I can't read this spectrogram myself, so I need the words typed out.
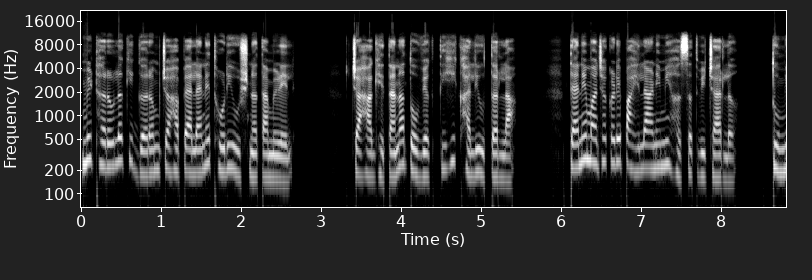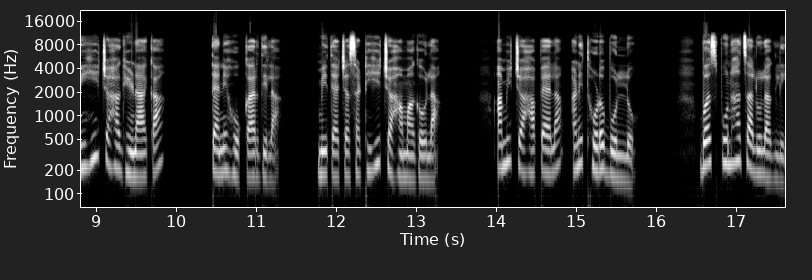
मी ठरवलं की गरम चहा प्याल्याने थोडी उष्णता मिळेल. चहा घेताना तो व्यक्तीही खाली उतरला. त्याने माझ्याकडे पाहिला आणि मी हसत विचारलं तुम्हीही चहा घेणार का? त्याने होकार दिला. मी त्याच्यासाठीही चहा मागवला. आम्ही चहा प्यायला आणि थोडं बोललो. बस पुन्हा चालू लागली.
